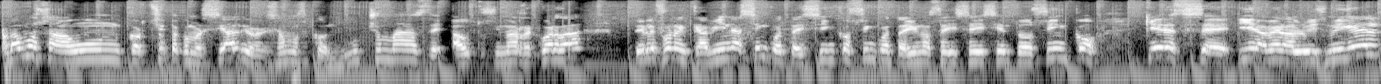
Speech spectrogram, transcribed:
vamos a un corchito comercial y regresamos con mucho más de Autos y más. Recuerda, teléfono en cabina 55 51 66 1025. ¿Quieres eh, ir a ver a Luis Miguel?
